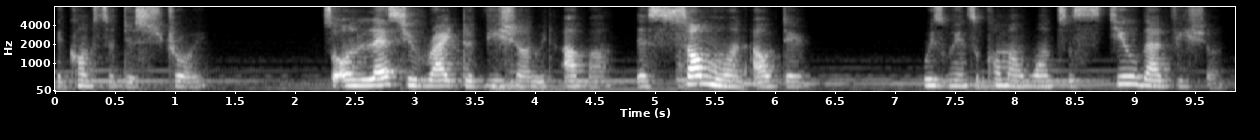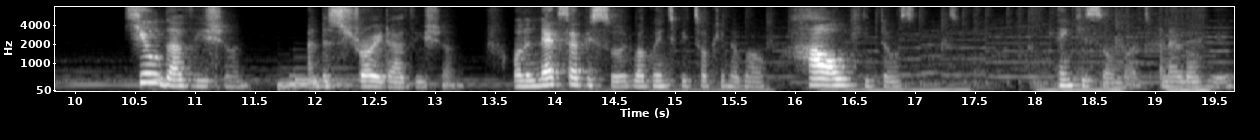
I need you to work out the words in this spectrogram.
he comes to destroy. So unless you write the vision with Abba, there's someone out there who is going to come and want to steal that vision, kill that vision, and destroy that vision. On the next episode, we're going to be talking about how he does that. Thank you so much, and I love you.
